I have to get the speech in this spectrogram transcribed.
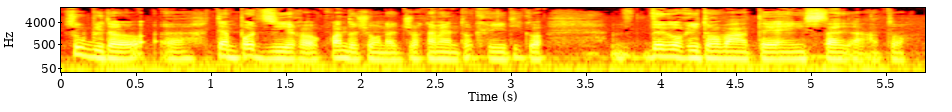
subito, eh, tempo zero, quando c'è un aggiornamento critico, ve lo ritrovate installato.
